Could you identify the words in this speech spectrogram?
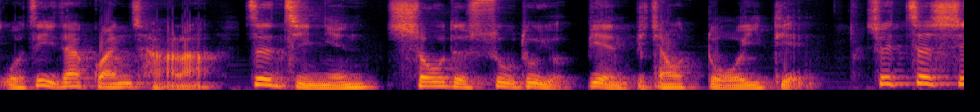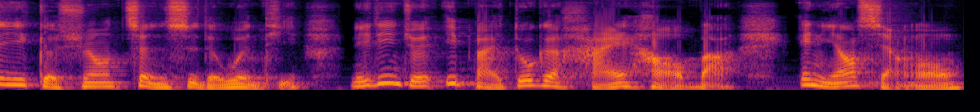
我自己在观察啦，这几年收的速度有变比较多一点。所以这是一个需要正视的问题。你一定觉得一百多个还好吧？诶，你要想哦，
